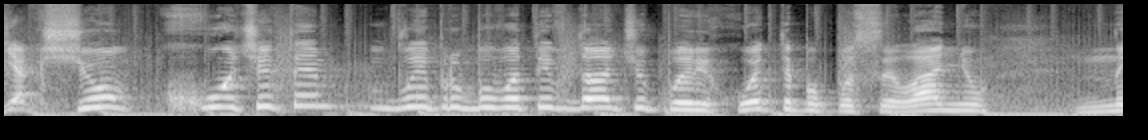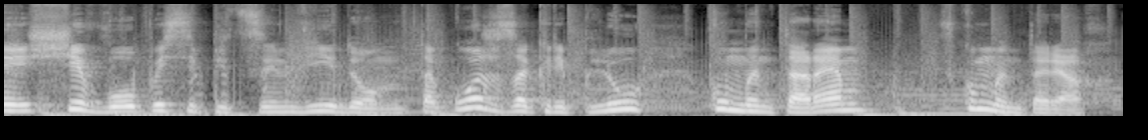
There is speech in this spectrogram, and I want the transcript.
Якщо хочете випробувати вдачу, переходьте по посиланню нижче в описі під цим відео. Також закріплю коментарем в коментарях.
